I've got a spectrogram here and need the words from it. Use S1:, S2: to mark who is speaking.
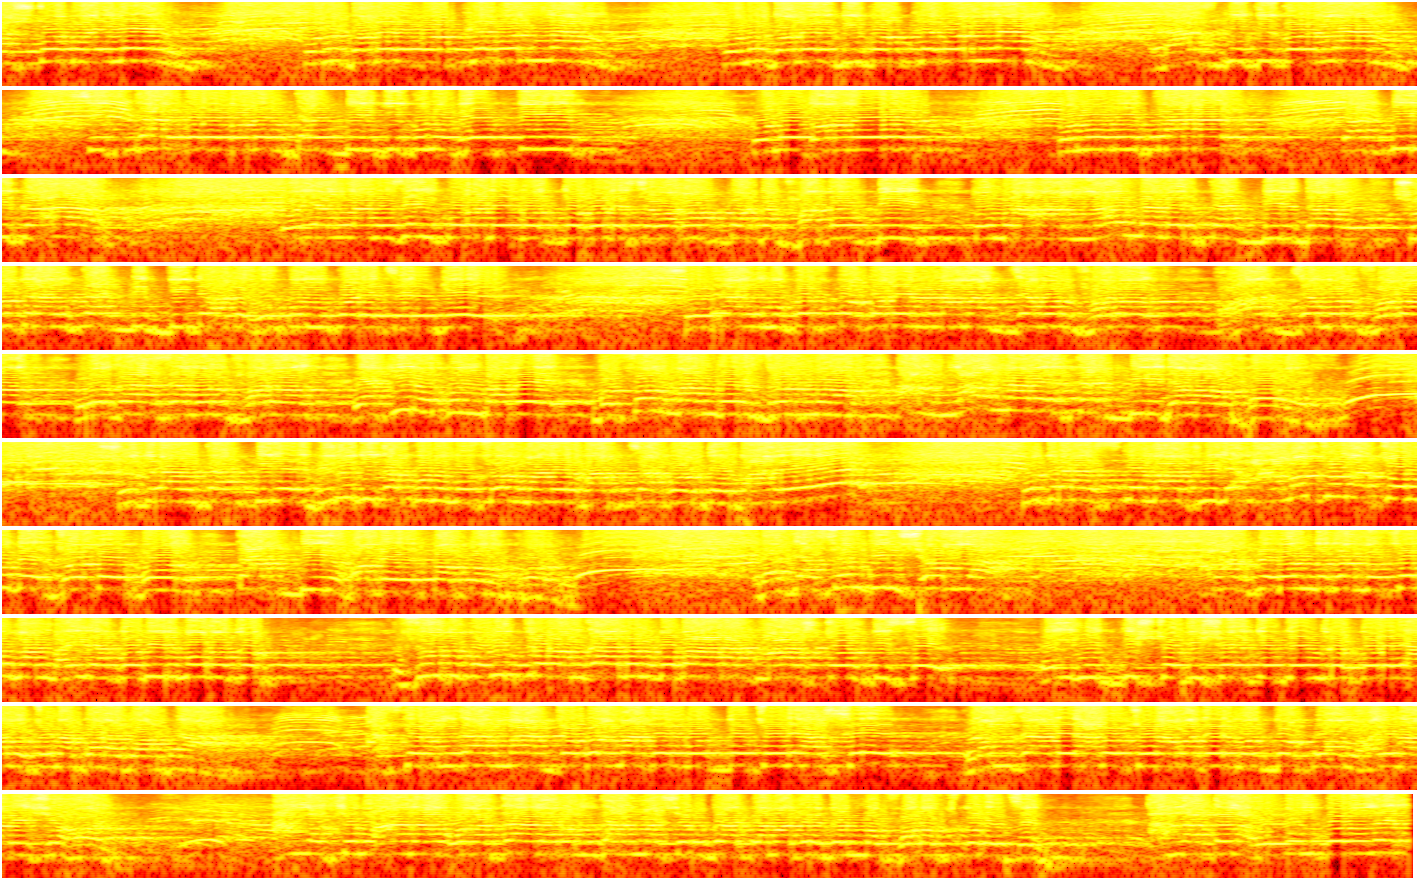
S1: কষ্ট পাইলেন, কোন দলের পক্ষে বললাম, কোন দলের বিপক্ষে বললাম, রাজনীতি করলাম, চিৎকার করে বলেন তাকবীর কি কোনো ব্যক্তির কোন দলের, কোন নেতার তাকবীর কার ওই আল্লাহ নিজেই কোরআনের মধ্যে বলেছে রব্বাকা ফাকাব্বির তোমরা আল্লাহর নামের তাকবীর দাও, সুতরাং তাকবীর দিতে হবে, হুকুম করেছেন কে? সুতরাং মুখস্থ করেন, নামাজ যেমন ফরজ, হজ যেমন ফরজ, রোজা যেমন ফরজ, একই রকম ভাবে মুসলমানদের জন্য আল্লাহর নামের তাকবীর দেওয়াও ফরজ। সুতরাং তাকবীরের বিরোধিতা কোনো মুসলমানের বাচ্চা করতে পারে? সুতরাং আজকে মাহফিলে আলোচনা চলবে যতক্ষণ তাকবির হবে ততক্ষণ রাজি আছেন ইনশাআল্লাহ? আমার প্রেবন্ধকর মুসলমান ভাইরা, গভীর মনোযোগ শুধু পবিত্র রমজানুল মোবারক মাস চলতেছে এই নির্দিষ্ট বিষয়কে কেন্দ্র করে আলোচনা করা দরকার। আজকে রমজান মাস যখন আমাদের মধ্যে চলে আসে, রমজানের আলোচনা আমাদের মধ্যে কম হয় না বেশি হয়। আল্লাহ তাআলা রমজান মাসের রোজাকে আমাদের জন্য ফরজ করেছেন। আল্লাহ তাআলা হুকুম করলেন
